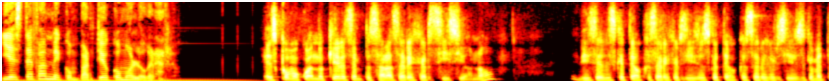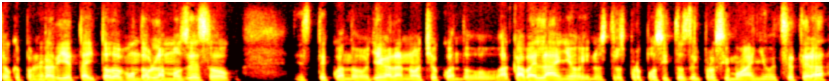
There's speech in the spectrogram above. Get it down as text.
y Estefan me compartió cómo lograrlo. Es como cuando quieres empezar a hacer ejercicio, ¿no? Dices, es que tengo que hacer ejercicio, es que tengo que hacer ejercicio, es que me tengo que poner a dieta y todo el mundo hablamos de eso este, cuando llega la noche, cuando acaba el año y nuestros propósitos del próximo año, etcétera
